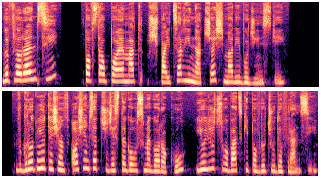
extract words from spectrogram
We Florencji powstał poemat w Szwajcarii na cześć Marii Wodzińskiej. W grudniu 1838 roku Juliusz Słowacki powrócił do Francji.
